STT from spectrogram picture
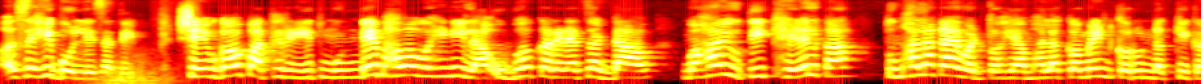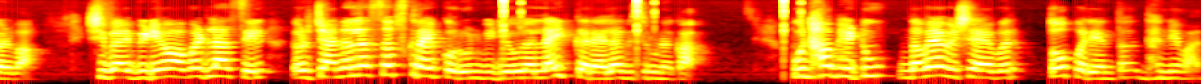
असेही बोलले जाते. शेवगाव पाथर्डीत मुंडे भावा वहिनीला उभं करण्याचा डाव महायुती खेळेल का? तुम्हाला काय वाटतं? हे आम्हाला कमेंट करून नक्की कळवा. शिवाय व्हिडिओ आवडला असेल तर चॅनलला सबस्क्राईब करून व्हिडिओला लाईक करायला विसरू नका. पुन्हा भेटू नव्या विषयावर. तोपर्यंत धन्यवाद.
